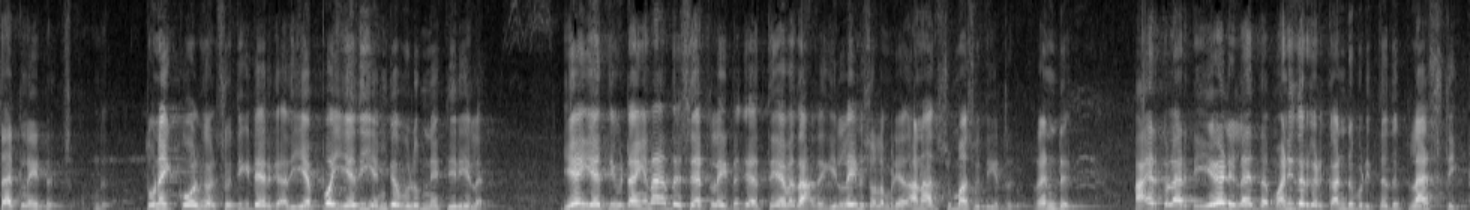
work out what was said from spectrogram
சேட்டலைட்டு இந்த துணைக்கோள்கள் சுற்றிக்கிட்டே இருக்குது அது எப்போ எது எங்கே விழும்னே தெரியல. ஏன் ஏற்றி விட்டாங்கன்னா அந்த சேட்டலைட்டுக்கு அது தேவை தான் அது இல்லைன்னு சொல்ல முடியாது. ஆனால் அது சும்மா சுற்றிக்கிட்டு இருக்கு. ரெண்டு ஆயிரத்தி தொள்ளாயிரத்தி ஏழில் இந்த மனிதர்கள் கண்டுபிடித்தது பிளாஸ்டிக்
